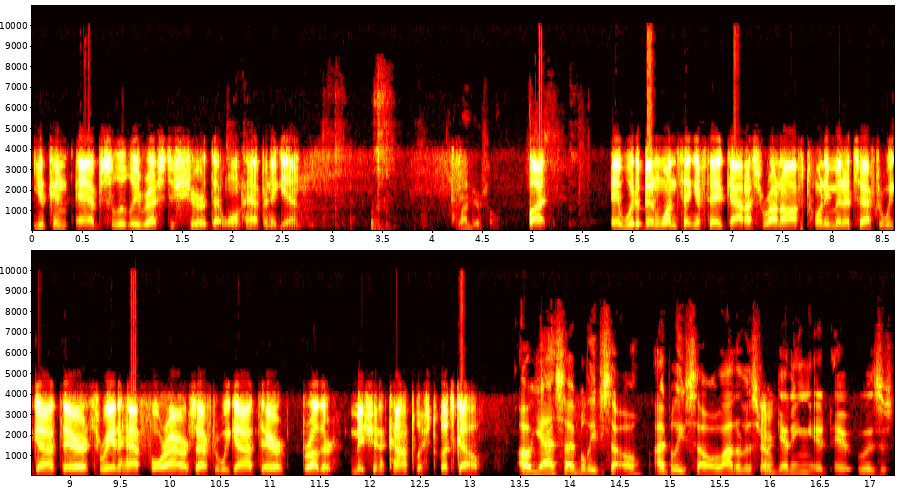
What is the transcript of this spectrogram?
You can absolutely rest assured that won't happen again. Wonderful. But it would have been one thing if they had got us run off 20 minutes after we got there, three and a half, four hours after we got there. Brother, mission accomplished. Let's go. Oh yes, I believe so. I believe so. A lot of us Yeah. were getting it. It was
